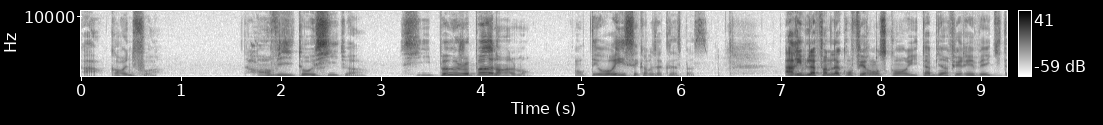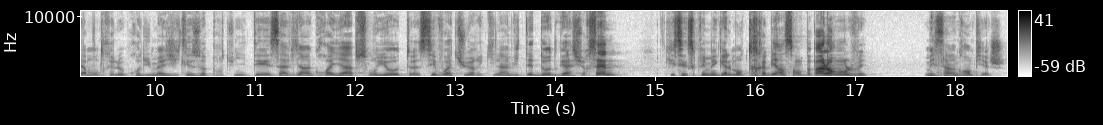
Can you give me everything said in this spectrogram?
Ah, encore une fois. T'as envie, toi aussi, tu vois. S'il peut, je peux, normalement. En théorie, c'est comme ça que ça se passe. Arrive la fin de la conférence quand il t'a bien fait rêver, qu'il t'a montré le produit magique, les opportunités, sa vie incroyable, son yacht, ses voitures et qu'il a invité d'autres gars sur scène, qui s'expriment également très bien, ça on peut pas leur enlever. Mais c'est un grand piège.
